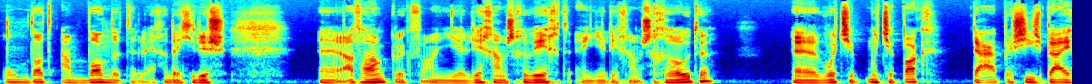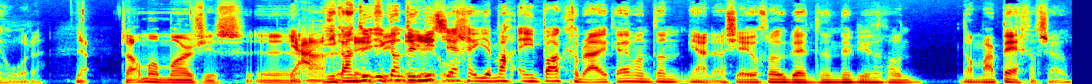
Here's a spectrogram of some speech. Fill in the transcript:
om dat aan banden te leggen. Dat je dus eh, afhankelijk van je lichaamsgewicht en je lichaamsgrootte, eh, wordt je, moet je pak daar precies bij horen. Ja, het zijn allemaal marges. eh, Ja, je kan, je kan natuurlijk niet zeggen, je mag één pak gebruiken. Hè, want dan, ja, als je heel groot bent, dan heb je gewoon dan maar pech of zo.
